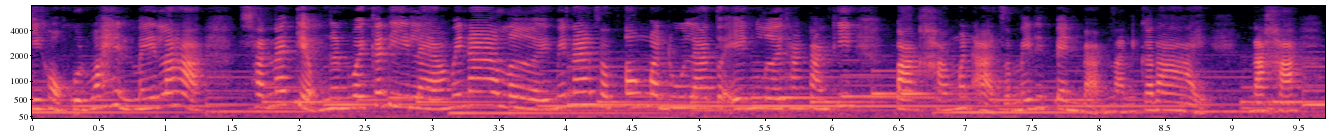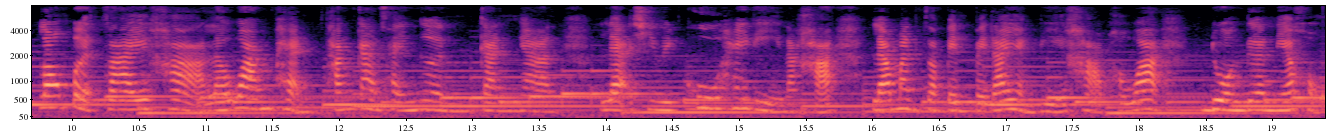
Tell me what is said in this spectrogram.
คิดของคุณว่าเห็นไหมล่ะ ฉันน่าเก็บเงินไว้ก็ดีแล้วไม่น่าเลย ไม่น่าจะต้องมาดูแลตัวเองเลยทั้งๆที่บางครั้งมันอาจจะไม่ได้เป็นแบบนั้นก็ได้นะคะ ลองเปิดใจค่ะ แล้ววางแผนทั้งการใช้เงิน การงาน และชีวิตคู่ให้ดีนะคะ แล้วมันจะเป็นไปได้อย่างดีค่ะ เพราะว่าดวงเดือนนี้ของ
